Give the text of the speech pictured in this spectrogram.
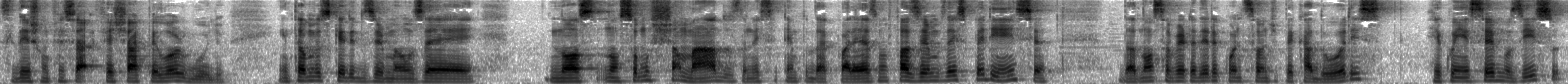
se deixam fechar, fechar pelo orgulho. Então, meus queridos irmãos, é, nós, nós somos chamados nesse tempo da quaresma a fazermos a experiência da nossa verdadeira condição de pecadores, reconhecermos isso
